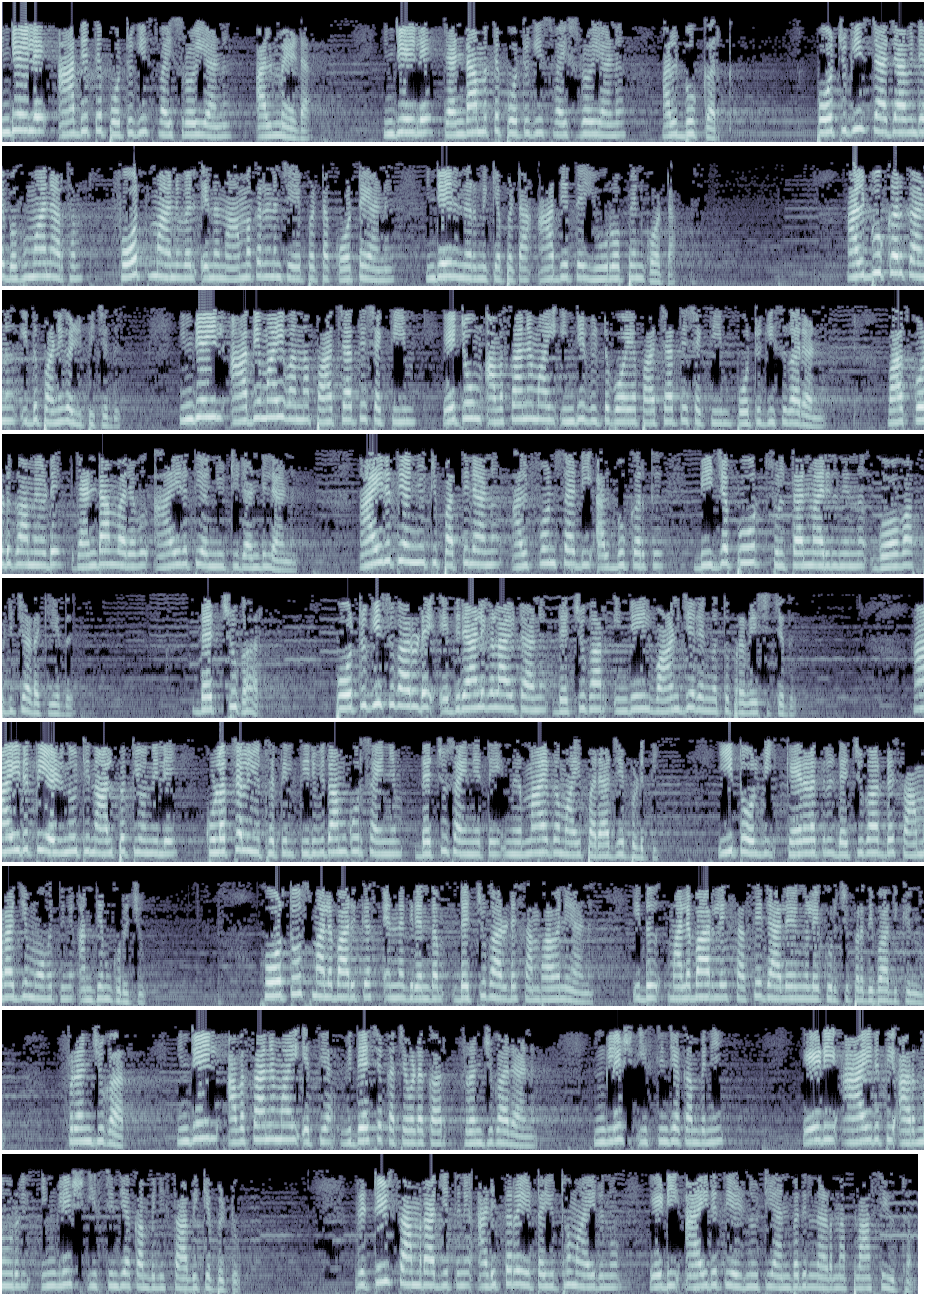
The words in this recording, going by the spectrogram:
ഇന്ത്യയിലെ ആദ്യത്തെ പോർച്ചുഗീസ് വൈസ്രോയിയാണ് അൽമേഡ. ഇന്ത്യയിലെ രണ്ടാമത്തെ പോർച്ചുഗീസ് വൈസ്രോയിയാണ് അൽബുക്കർക്ക്. പോർച്ചുഗീസ് രാജാവിന്റെ ബഹുമാനാർത്ഥം ഫോർട്ട് മാനുവൽ എന്ന നാമകരണം ചെയ്യപ്പെട്ട കോട്ടയാണ് ഇന്ത്യയിൽ നിർമ്മിക്കപ്പെട്ട ആദ്യത്തെ യൂറോപ്യൻ കോട്ട. അൽബുക്കർക്കാണ് ഇത് പണി കഴിപ്പിച്ചത്. ഇന്ത്യയിൽ ആദ്യമായി വന്ന പാശ്ചാത്യ ശക്തിയും ഏറ്റവും അവസാനമായി ഇന്ത്യ വിട്ടുപോയ പാശ്ചാത്യ ശക്തിയും പോർച്ചുഗീസുകാരാണ്. വാസ്കോഡ് ഗാമയുടെ രണ്ടാം വരവ് ആയിരത്തി അഞ്ഞൂറ്റി രണ്ടിലാണ് ആയിരത്തി അഞ്ഞൂറ്റി പത്തിലാണ് അൽഫോൺസ ഡി അൽബുക്കർക്ക് ബീജപ്പൂർ സുൽത്താൻമാരിൽ നിന്ന് ഗോവ പിടിച്ചടക്കിയത്. ഡച്ചുകാർ. പോർച്ചുഗീസുകാരുടെ എതിരാളികളായിട്ടാണ് ഡച്ചുകാർ ഇന്ത്യയിൽ വാണിജ്യ രംഗത്ത് പ്രവേശിച്ചത്. ആയിരത്തി എഴുന്നൂറ്റി നാൽപ്പത്തിയൊന്നിലെ കുളച്ചൽ യുദ്ധത്തിൽ തിരുവിതാംകൂർ സൈന്യം ഡച്ചു സൈന്യത്തെ നിർണായകമായി പരാജയപ്പെടുത്തി. ഈ തോൽവി കേരളത്തിൽ ഡച്ചുകാരുടെ സാമ്രാജ്യമോഹത്തിന് അന്ത്യം കുറിച്ചു. ഹോർത്തൂസ് മലബാറിക്കസ് എന്ന ഗ്രന്ഥം ഡച്ചുകാരുടെ സംഭാവനയാണ്. ഇത് മലബാറിലെ സസ്യജാലകങ്ങളെക്കുറിച്ച് പ്രതിപാദിക്കുന്നു. ഫ്രഞ്ചുകാർ. ഇന്ത്യയിൽ അവസാനമായി എത്തിയ വിദേശ കച്ചവടക്കാർ ഫ്രഞ്ചുകാരാണ്. English East India company A D ആയിരത്തി അറുന്നൂറിൽ ഇംഗ്ലീഷ് ഈസ്റ്റ് ഇന്ത്യ കമ്പനി സ്ഥാപിക്കപ്പെട്ടു. ബ്രിട്ടീഷ് സാമ്രാജ്യത്തിന് അടിത്തറയിട്ട യുദ്ധമായിരുന്നു എ ഡി ആയിരത്തി എഴുന്നൂറ്റി അൻപതിൽ നടന്ന പ്ലാസി യുദ്ധം.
